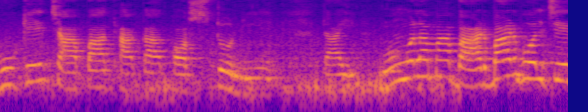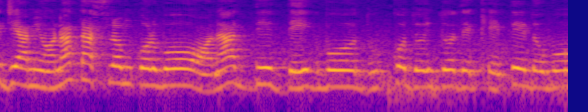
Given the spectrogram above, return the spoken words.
বুকে চাপা থাকা কষ্ট নিয়ে। তাই মঙ্গলামা বারবার বলছে যে আমি অনাথ আশ্রম করব, অনাথদের দেখব, দুঃখ দরিদ্রদের খেতে দেবো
